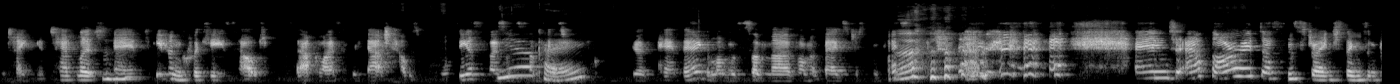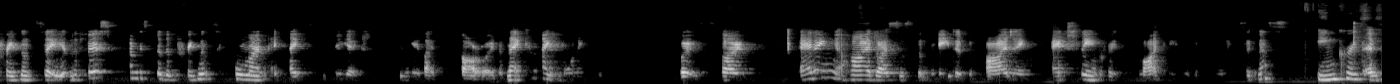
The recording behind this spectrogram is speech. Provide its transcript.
than taking a tablet, Mhm. and even quickies helped. Alkalizing gut helps with nausea. So those are Yeah, okay. In your handbag, along with some uh, vomit bags just in case. and our thyroid does some strange things in pregnancy. And the first time is for the pregnancy hormone agates the reaction the thyroid, and that can make morning sickness worse. So adding higher doses than needed of iodine actually increases the likelihood of morning sickness. Increases A, it.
